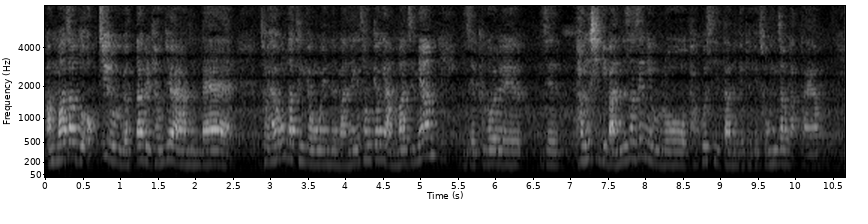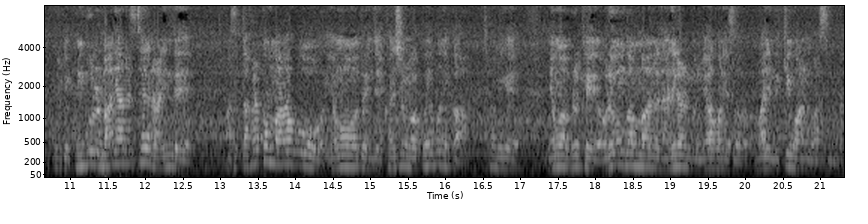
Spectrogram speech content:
안 맞아도 억지로 몇 달을 견뎌야 하는데 저희 학원 같은 경우에는 만약에 성격이 안 맞으면 이제 그거를 이제 방식이 맞는 선생님으로 바꿀 수 있다는 게 되게 좋은 점 같아요. 이렇게 공부를 많이 하는 스타일은 아닌데 와서 딱 할 것만 하고 영어도 이제 관심을 갖고 해보니까 참 이게 영어가 그렇게 어려운 것만은 아니라는 걸이 학원에서 많이 느끼고 하는 것 같습니다.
